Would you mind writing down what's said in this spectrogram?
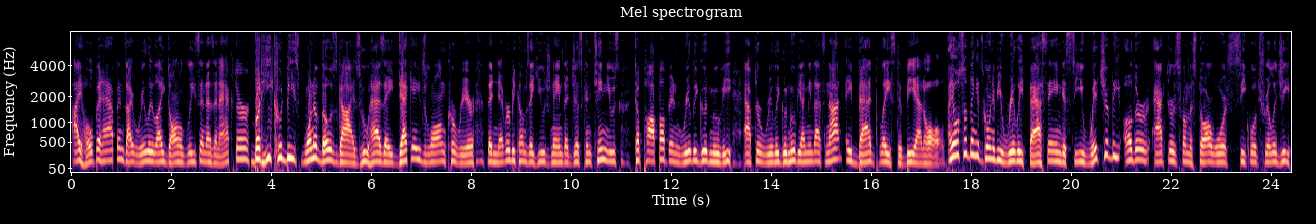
I hope it happens. I really like Donald Gleeson as an actor, but he could be one of those guys who has a decades long career that never becomes a huge name that just continues to pop up in really good movie after really good movie. I mean, that's not a bad place to be at all. I also think it's going to be really fascinating to see which of the other actors from the Star Wars sequel trilogy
